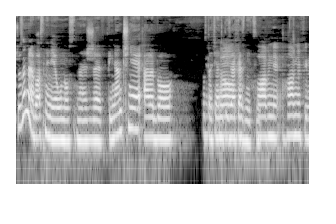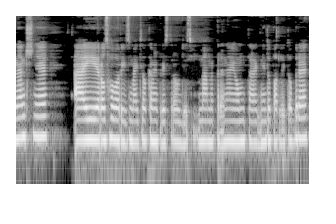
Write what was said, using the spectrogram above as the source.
Čo znamená vlastne neúnosné? Že finančne alebo v podstate ani tí no, zákazníci? Hlavne, hlavne finančne aj rozhovory s majiteľkami priestorov, kde máme prenajom, tak nedopadli dobre.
